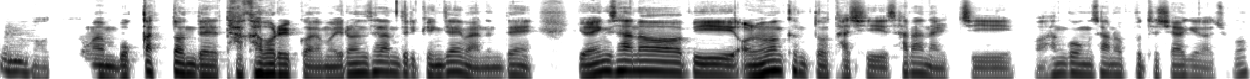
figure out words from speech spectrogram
음. 어 그동안 못 갔던 데다가 버릴 거야." 뭐 이런 사람들이 굉장히 많은데 여행 산업이 얼마만큼 또 다시 살아날지 뭐 항공 산업부터 시작해 가지고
